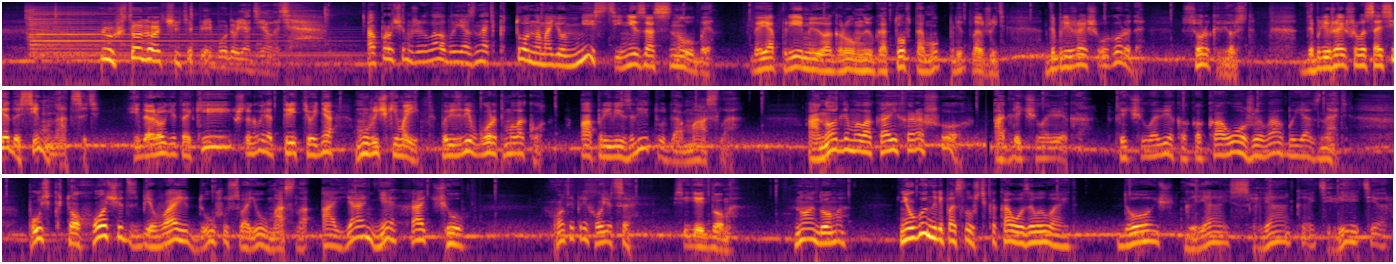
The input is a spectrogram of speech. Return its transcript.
Ну, что ночью теперь буду я делать? А, впрочем, желал бы я знать, кто на моем месте не заснул бы. Да я премию огромную готов тому предложить. До ближайшего города 40 верст. До ближайшего соседа 17. И дороги такие, что, говорят, третьего дня мужички мои повезли в город молоко, а привезли туда масло. Оно для молока и хорошо, а для человека, для человека каково желал бы я знать. Пусть кто хочет, сбивает душу свою в масло, а я не хочу. Вот и приходится сидеть дома. Ну а дома? Не угодно ли послушать, каково завывает? Дождь, грязь, слякоть, ветер.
